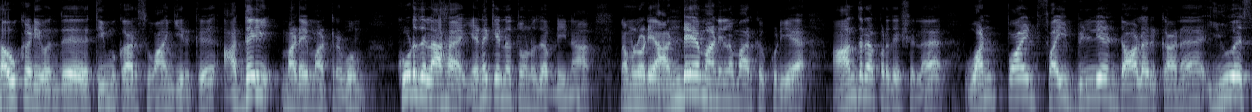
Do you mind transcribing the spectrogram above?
சவுக்கடி வந்து திமுக அரசு வாங்கியிருக்கு. அதை மடைமாற்றவும் கூடுதலாக எனக்கு என்ன தோணுது அப்படின்னா நம்மளுடைய அண்டைய மாநிலமாக இருக்கக்கூடிய ஆந்திர பிரதேசில் ஒன் பாயிண்ட் ஃபைவ் பில்லியன் டாலருக்கான யூஎஸ்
